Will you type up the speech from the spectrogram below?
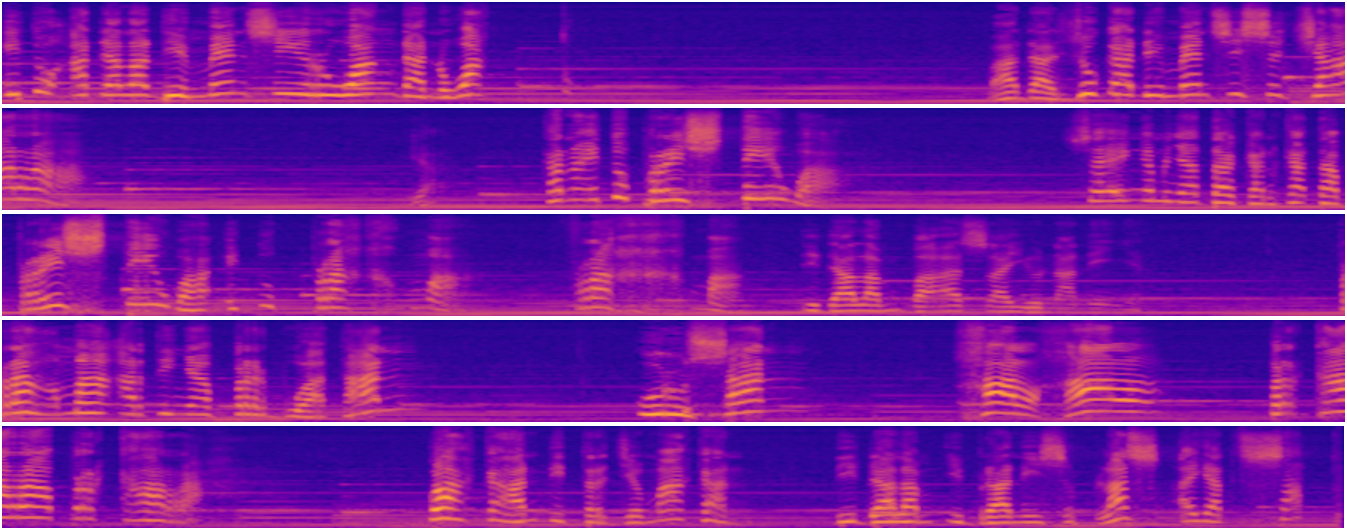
itu adalah dimensi ruang dan waktu. Ada juga dimensi sejarah karena itu peristiwa. Saya ingin menyatakan kata peristiwa itu pragma. Pragma di dalam bahasa Yunaninya. Pragma artinya perbuatan, urusan, hal-hal, perkara-perkara. Bahkan diterjemahkan di dalam Ibrani 11 ayat 1.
